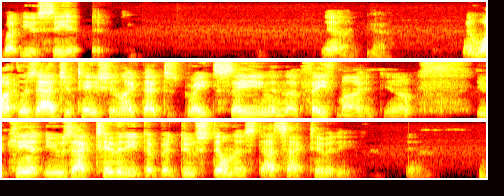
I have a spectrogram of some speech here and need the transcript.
but you see it. Yeah. Yeah. And what does agitation, like that great saying in the faith mind, you know? You can't use activity to produce stillness. That's activity. Yeah.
